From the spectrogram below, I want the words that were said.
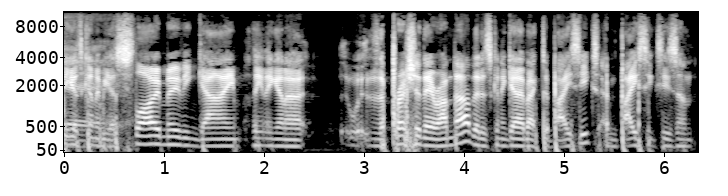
think it's going to be a slow moving game. I think they're going to the pressure they're under that it's going to go back to basics, and basics isn't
